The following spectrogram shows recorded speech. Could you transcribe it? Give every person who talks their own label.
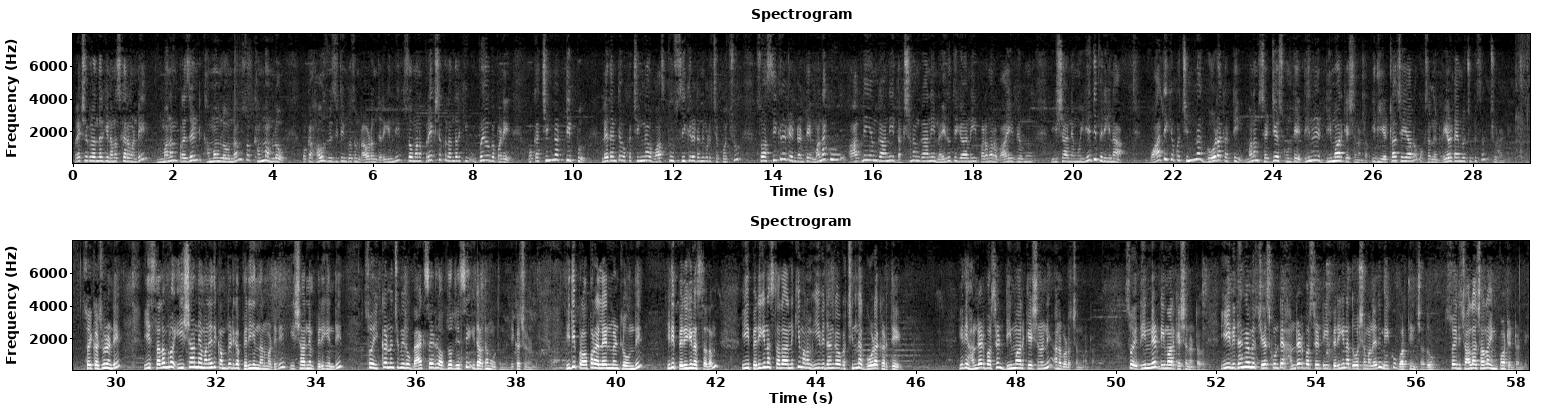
Speaker 1: ప్రేక్షకులందరికీ నమస్కారం అండి. మనం ప్రజెంట్ ఖమ్మంలో ఉన్నాం. సో ఖమ్మంలో ఒక హౌస్ విజిటింగ్ కోసం రావడం జరిగింది. సో మన ప్రేక్షకులందరికీ ఉపయోగపడే ఒక చిన్న టిప్ లేదంటే ఒక చిన్న వాస్తు సీక్రెట్ అని కూడా చెప్పొచ్చు. సో ఆ సీక్రెట్ ఏంటంటే మనకు ఆగ్నేయం కానీ దక్షిణం కానీ నైరుతి కానీ పడమర వాయువ్యము ఈశాన్యము ఏది పెరిగినా వాటికి ఒక చిన్న గోడ కట్టి మనం సెట్ చేసుకుంటే దీనిని డిమార్కేషన్ అంటాం. ఇది ఎట్లా చేయాలో ఒకసారి నేను రియల్ టైంలో చూపిస్తాను. చూడండి. సో ఇక్కడ చూడండి ఈ స్థలంలో ఈశాన్యం అనేది కంప్లీట్గా పెరిగింది అనమాట ఇది. ఈశాన్యం పెరిగింది. సో ఇక్కడ నుంచి మీరు బ్యాక్ సైడ్లో అబ్జర్వ్ చేస్తే ఇది అర్థమవుతుంది. ఇక్కడ చూడండి. ఇది ప్రాపర్ అలైన్మెంట్లో ఉంది. ఇది పెరిగిన స్థలం. ఈ పెరిగిన స్థలానికి మనం ఈ విధంగా ఒక చిన్న గోడ కడితే ఇది హండ్రెడ్ పర్సెంట్ డిమార్కేషన్ అని అనబడవచ్చు అనమాట సో దీన్నే డిమార్కేషన్ అంటారు. ఈ విధంగా మీరు చేసుకుంటే హండ్రెడ్ పర్సెంట్ ఈ పెరిగిన దోషం అనేది మీకు వర్తించదు. సో ఇది చాలా చాలా ఇంపార్టెంట్ అండి.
